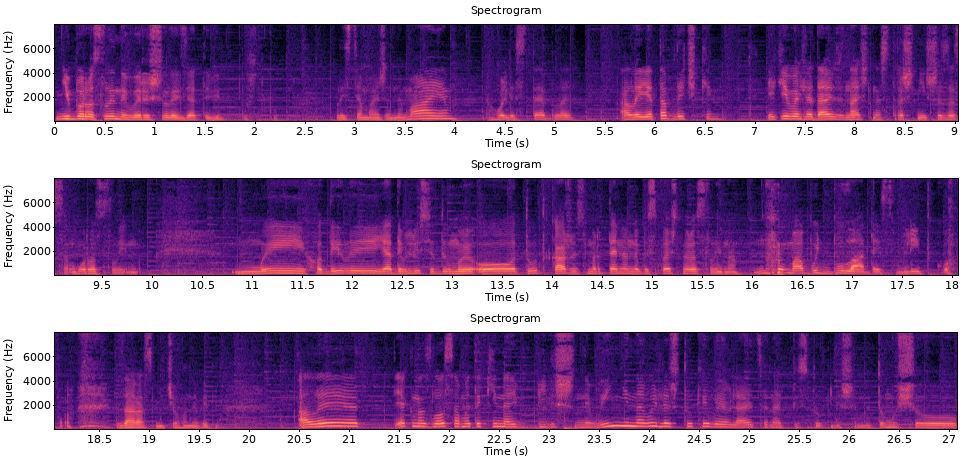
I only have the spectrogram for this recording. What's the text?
Ніби рослини вирішили взяти відпустку. Листя майже немає, голі стебла, але є таблички, які виглядають значно страшніше за саму рослину. Ми ходили, я дивлюся, думаю, о, тут кажуть смертельно небезпечна рослина. Ну, мабуть, була десь влітку. Зараз нічого не видно. Але, як назло, саме такі найбільш невинні на вигляд штуки виявляються найпідступнішими, тому що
